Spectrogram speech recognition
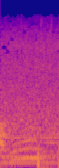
Ah!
